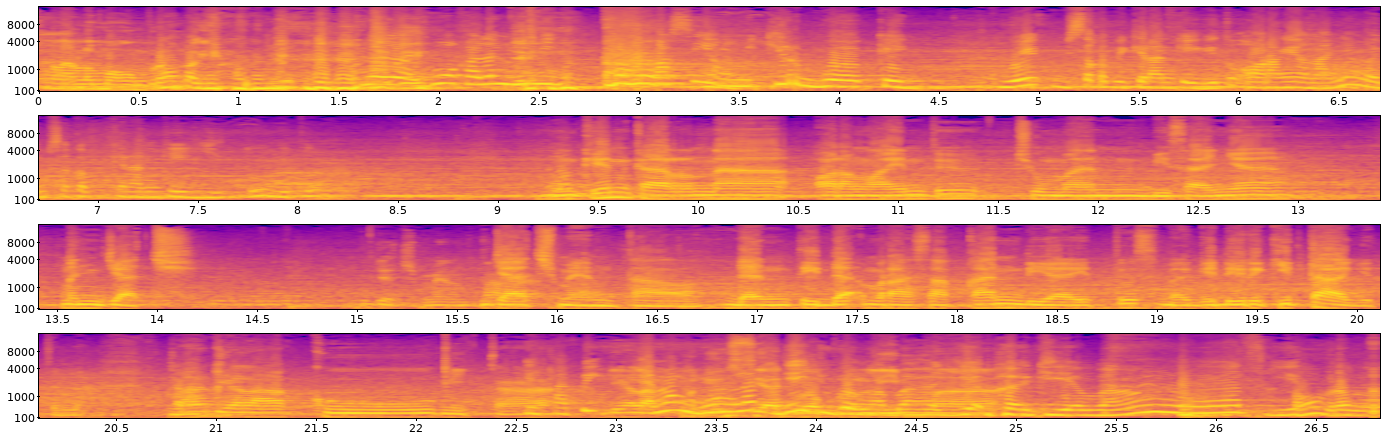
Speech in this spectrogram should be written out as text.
karena lo mau umroh apa gimana? Nggak, gue kadang gini. apa sih yang mikir gue kayak gue bisa kepikiran kayak gitu? Orang yang nanya nggak bisa kepikiran kayak gitu gitu Mungkin karena orang lain tuh cuman bisanya menjudge, judgmental. Judgmental. Dan tidak merasakan dia itu sebagai diri kita gitu loh. karena Maka- dia laku Mika. Ya tapi dia emang laku di gue ngeliat dia juga nggak 25. bahagia bahagia banget gitu. kamu berapa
